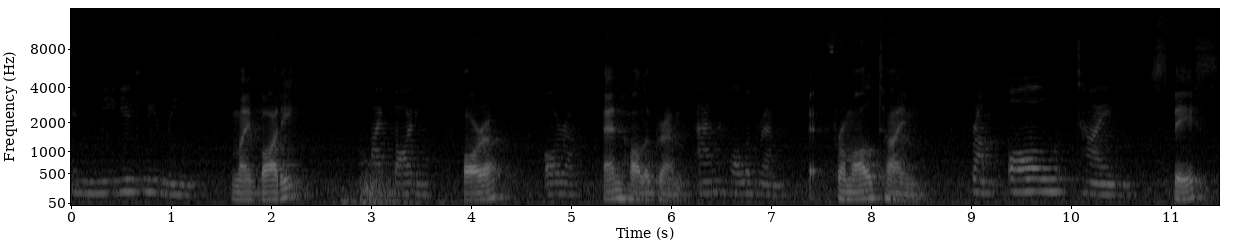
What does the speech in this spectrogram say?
immediately leave. My body, my body, aura, aura, and hologram. And hologram. From all time, from all time, space,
